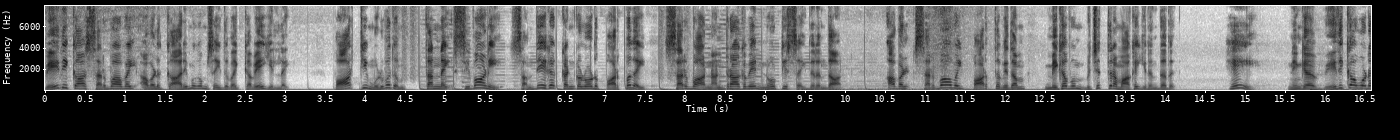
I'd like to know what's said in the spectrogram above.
வேதிகா சர்வாவை அவளுக்கு அறிமுகம் செய்து வைக்கவே இல்லை. பார்ட்டி முழுவதும் தன்னை சிவானி சந்தேக கண்களோடு பார்ப்பதை சர்வா நன்றாகவே நோட்டீஸ் செய்திருந்தான். அவள் சர்வாவை பார்த்த விதம் மிகவும் விசித்திரமாக இருந்தது. ஹே நீங்க வேதிகாவோட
